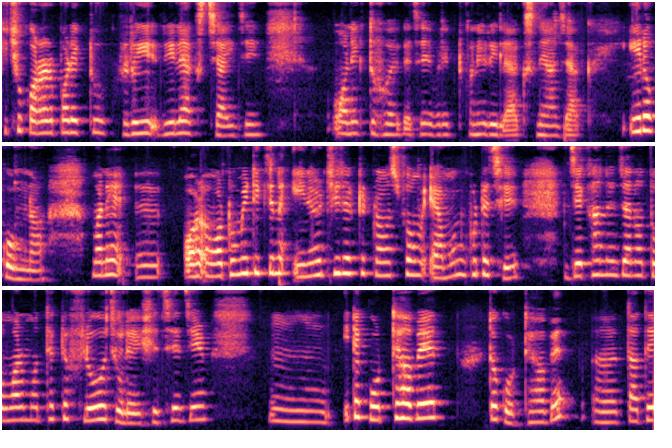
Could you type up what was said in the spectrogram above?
কিছু করার পর একটু রিল্যাক্স চাই যে, অনেক তো হয়ে গেছে, এবার একটুখানি রিল্যাক্স নেওয়া যাক। এরকম না। মানে অটোমেটিক যেন এনার্জির একটা ট্রান্সফর্ম এমন ঘটেছে, যেখানে যেন তোমার মধ্যে একটা ফ্লো চলে এসেছে যে এটা করতে হবে, তো করতে হবে। তাতে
